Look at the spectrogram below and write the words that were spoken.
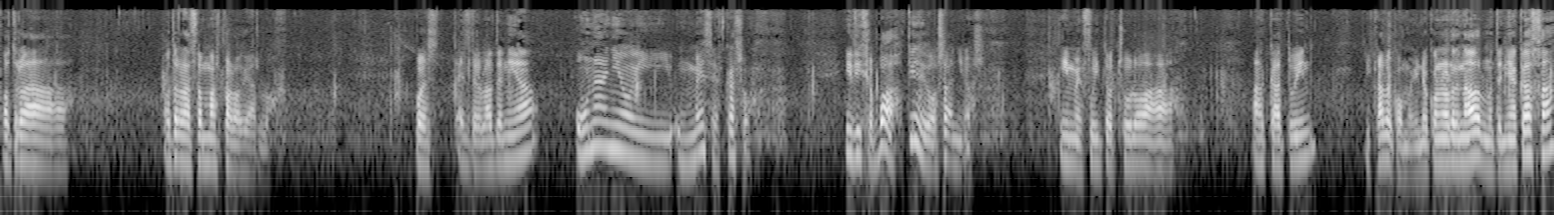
Otra, otra razón más para odiarlo. Pues el teclado tenía un año y un mes escaso. Y dije, ¡buah! Tiene dos años. Y me fui todo chulo a, a Catwin. Y claro, como vino con el ordenador, no tenía caja,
